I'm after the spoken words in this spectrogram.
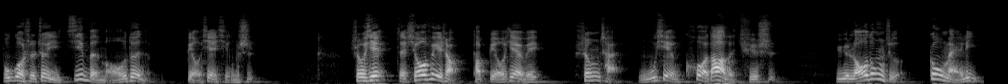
不过是这一基本矛盾的表现形式。首先，在消费上，它表现为生产无限扩大的趋势，与劳动者购买力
